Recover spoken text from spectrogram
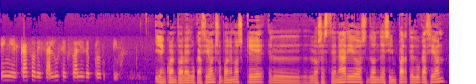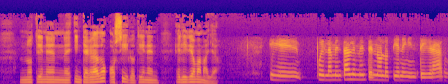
en el caso de salud sexual y reproductiva. Y en cuanto a la educación, suponemos que los escenarios donde se imparte educación no tienen eh, integrado o sí lo tienen el idioma maya. Eh, pues lamentablemente no lo tienen integrado.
